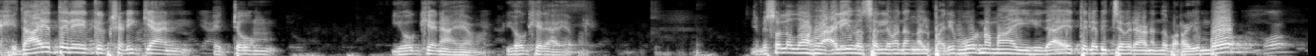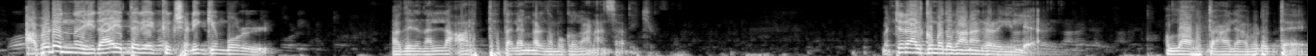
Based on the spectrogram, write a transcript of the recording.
ഹിദായത്തിലേക്ക് ക്ഷണിക്കാൻ ഏറ്റവും യോഗ്യനായവർ യോഗ്യരായവർ. നബിസ്വല്ലാഹു അലൈഹി വസല്ലമ തങ്ങൾ പരിപൂർണമായി ഹിദായത്ത് ലഭിച്ചവരാണെന്ന് പറയുമ്പോൾ അവിടുന്ന് ഹിദായത്തിലേക്ക് ക്ഷണിക്കുമ്പോൾ അതിന് നല്ല അർത്ഥതലങ്ങൾ നമുക്ക് കാണാൻ സാധിക്കും. മറ്റൊരാൾക്കും അത് കാണാൻ കഴിയില്ല. അള്ളാഹു താല അവിടുത്തെ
